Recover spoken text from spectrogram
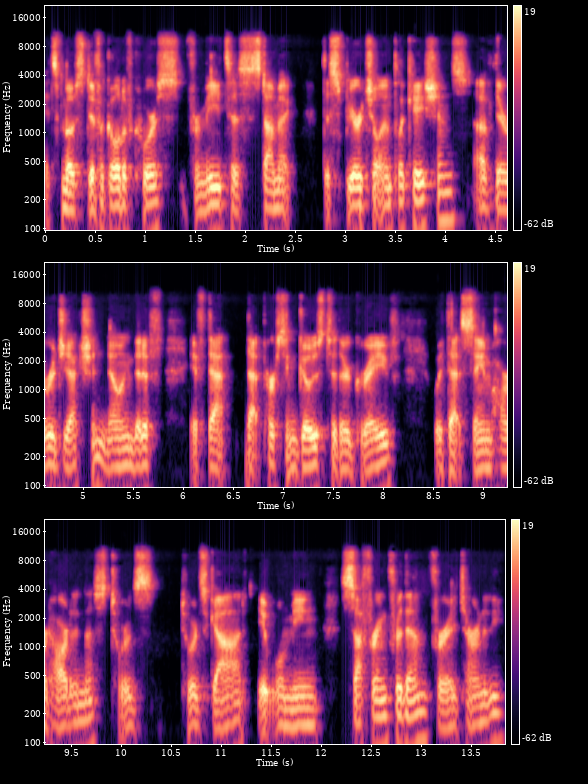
it's most difficult, of course, for me to stomach the spiritual implications of their rejection, knowing that if if that that person goes to their grave with that same hard-heartedness towards towards God, it will mean suffering for them for eternity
